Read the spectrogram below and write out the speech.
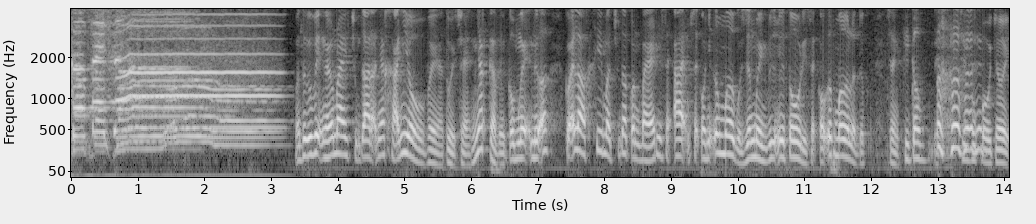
cà phê Vâng thưa quý vị, ngày hôm nay chúng ta đã nhắc khá nhiều về tuổi trẻ, nhắc cả về công nghệ nữa. Có lẽ là khi mà chúng ta còn bé thì sẽ ai cũng sẽ có những ước mơ của riêng mình. Ví dụ như tôi thì sẽ có ước mơ là được trở thành phi công để chinh phục bầu trời,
